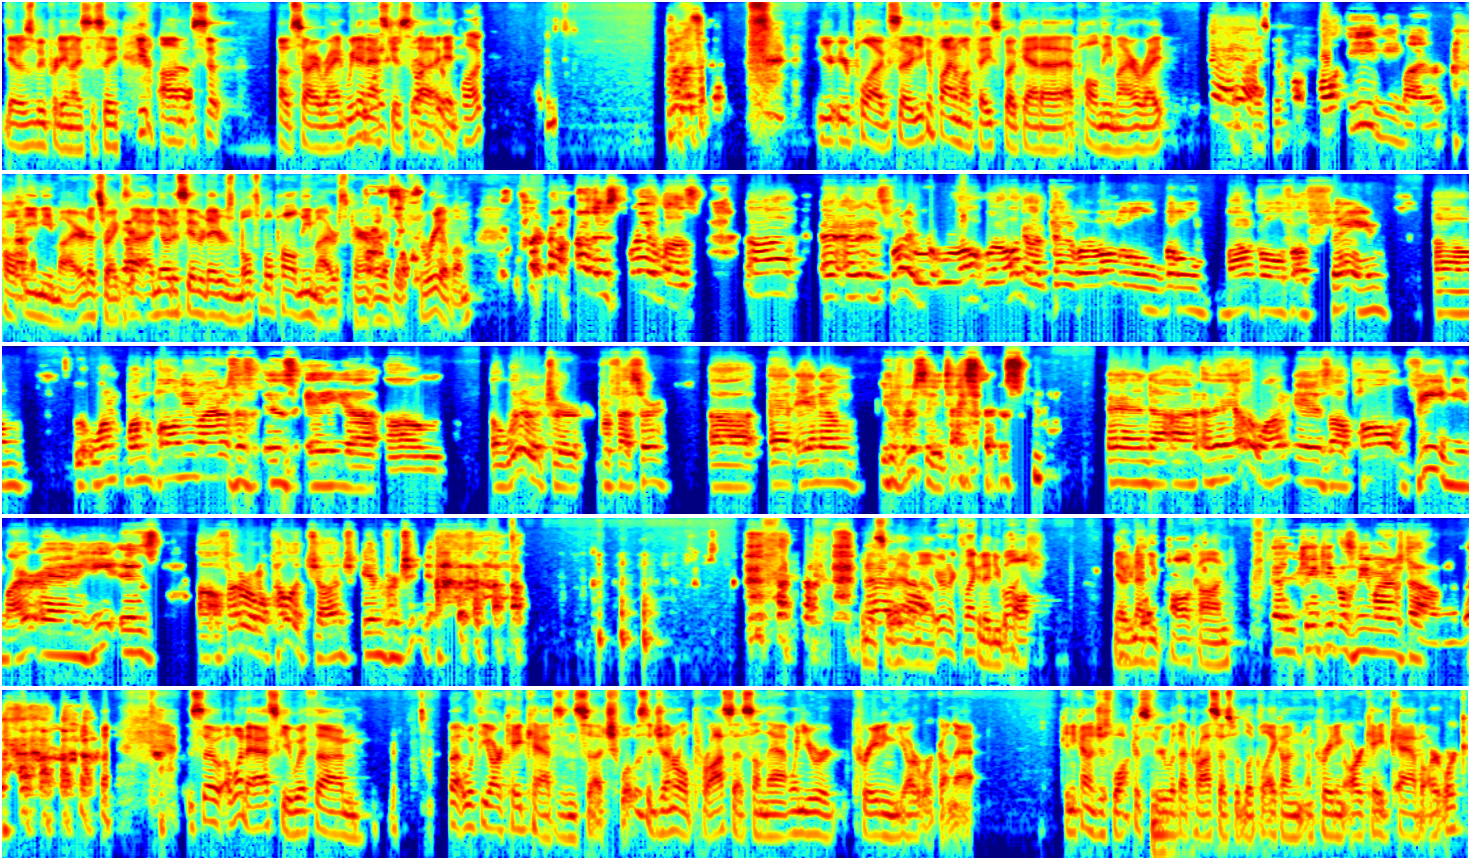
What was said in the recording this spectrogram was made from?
Yeah, this would be pretty nice to see. Um, so, oh, sorry, Ryan, we didn't ask you. Uh, in, plug? No, your, your plug. So you can find him on Facebook at uh, at Paul Niemeyer, right? Yeah, yeah. Paul E. Niemeyer. Paul E. Niemeyer. That's right. Because yeah. I, noticed the other day there's multiple Paul Niemeyers. Apparently, there's like three of them. there's three of us, uh, and, and, it's funny. We're, we're, all we all got kind of our own little little monocle of, of fame. Um, one one of the Paul Niemeyers is is a uh, um, a literature professor uh, at A and M University in Texas. and, uh, and the other one is uh, Paul V. Niemeyer, and he is a federal appellate judge in Virginia. You're gonna start having a, You're gonna collect gonna do Paul. Yeah, we're gonna do Paul Con. Yeah, you can't keep those Niemeyers down. so I wanted to ask you with um, but with the arcade cabs and such, what was the general process on that when you were creating the artwork on that? Can you kind of just walk us through what that process would look like on, on creating arcade cab artwork?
